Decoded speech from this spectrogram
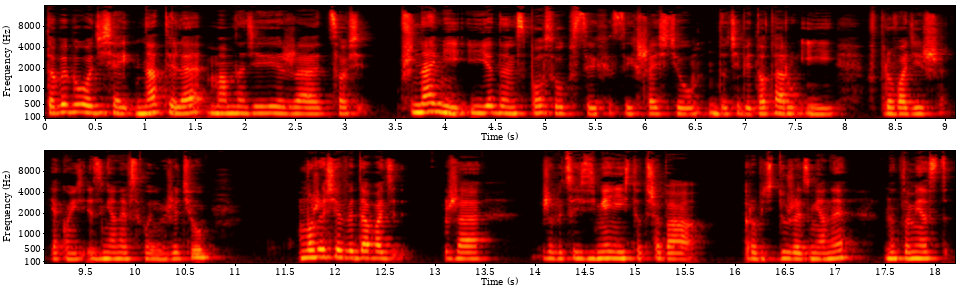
to by było dzisiaj na tyle. Mam nadzieję, że coś, przynajmniej jeden sposób z tych, z tych sześciu do ciebie dotarł i wprowadzisz jakąś zmianę w swoim życiu. Może się wydawać, że żeby coś zmienić, to trzeba robić duże zmiany, natomiast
